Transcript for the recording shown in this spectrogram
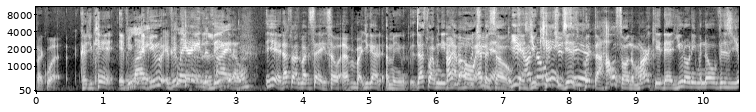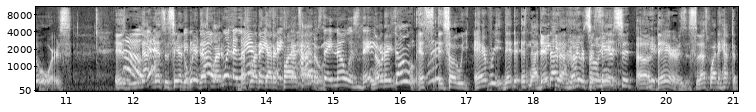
Like what? Because you can't if you Like if you if you can't the legal- title. Yeah, that's what I was about to say. So everybody, you got. I mean, that's why we need to have a whole episode because I you know what can't just saying. put the house on the market that you don't even know if it's yours. It's No, not that- necessarily we weird. That's why. the That's why they got a quiet acquire the house, title. They know it's theirs. No, they don't. It's so every they, it's not. They They're not can- hundred so here's percent the- uh, theirs. So that's why they have to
